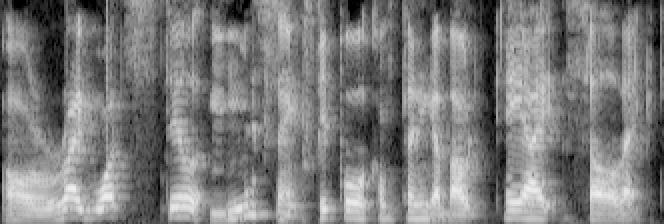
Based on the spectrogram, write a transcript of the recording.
Alright, what's still missing? People complaining about AI select.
